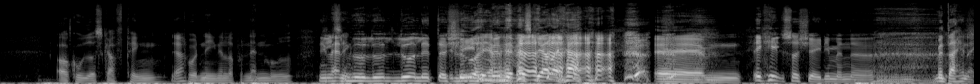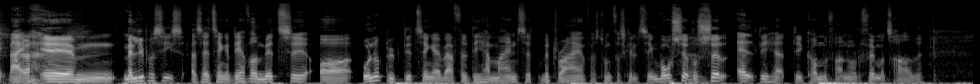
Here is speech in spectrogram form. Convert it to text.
at gå ud og skaffe penge Ja. på den ene eller på den anden måde. En eller anden tænk- lyder, lyder, lidt uh, shady, lyder, ja, men hvad sker der her? øhm, ikke helt så shady, men... Uh, Men derhen ikke, nej. Ja. Øhm, men lige præcis, altså jeg tænker, det har været med til at underbygge det, tænker jeg i hvert fald, det her mindset med drive og sådan nogle forskellige ting. Hvor ser. Ja. du selv alt det her, det er kommet fra? Nu er du 35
